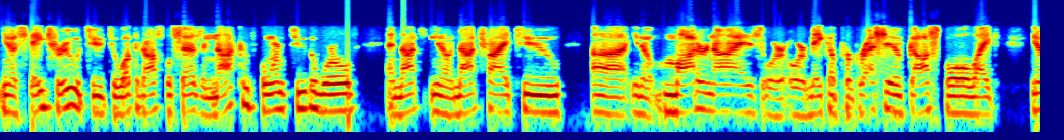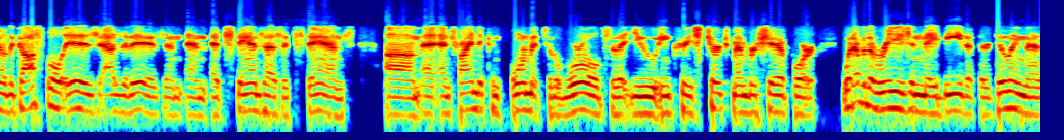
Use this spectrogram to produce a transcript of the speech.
you know stay true to to what the gospel says and not conform to the world and not you know not try to uh, you know modernize or or make a progressive gospel like you know, the gospel is as it is and, and it stands as it stands. Um, and, and, trying to conform it to the world so that you increase church membership or whatever the reason may be that they're doing this,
